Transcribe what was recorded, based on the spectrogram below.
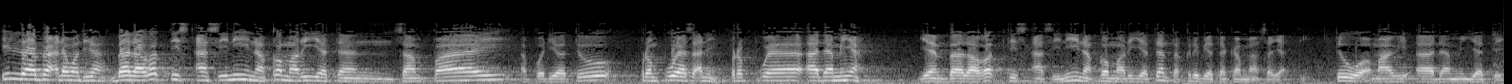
Illa ba'da wadhiha. Balagat tis'a sinina qamariyatan. Sampai apa dia tu? Perempuan saat ni. Perempuan adamiah yang balagat tis'a sinina qamariyatan takribiyatan kama sayati. Tu wa mari adamiyati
